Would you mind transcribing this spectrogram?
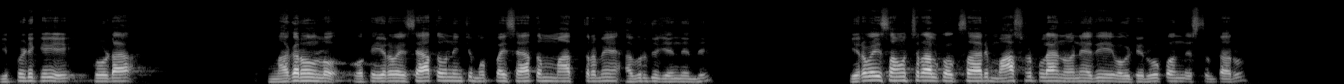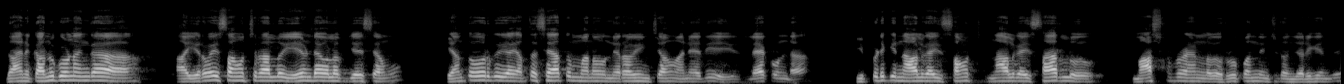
ఇప్పటికీ కూడా నగరంలో ఒక ఇరవై శాతం నుంచి ముప్పై శాతం మాత్రమే అభివృద్ధి చెందింది. ఇరవై సంవత్సరాలకు ఒకసారి మాస్టర్ ప్లాన్ అనేది ఒకటి రూపొందిస్తుంటారు. దానికి అనుగుణంగా ఆ ఇరవై సంవత్సరాల్లో ఏం డెవలప్ చేశాము ఎంతవరకు ఎంత శాతం మనం నిర్వహించాము అనేది లేకుండా ఇప్పటికీ నాలుగైదు సంవత్సర నాలుగైదు సార్లు మాస్టర్ ప్లాన్లు రూపొందించడం జరిగింది.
